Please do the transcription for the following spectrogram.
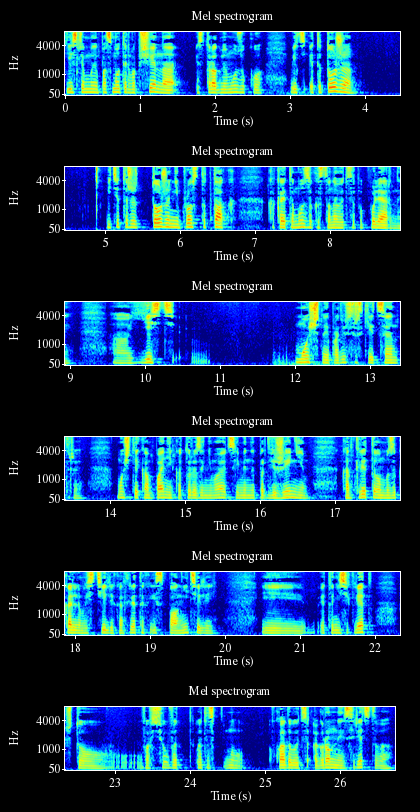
если мы посмотрим вообще на эстрадную музыку, ведь это тоже ведь это же тоже не просто так какая-то музыка становится популярной. А, есть мощные продюсерские центры, мощные компании, которые занимаются именно продвижением конкретного музыкального стиля, конкретных исполнителей. И это не секрет, что во все вот это ну, вкладываются огромные средства,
